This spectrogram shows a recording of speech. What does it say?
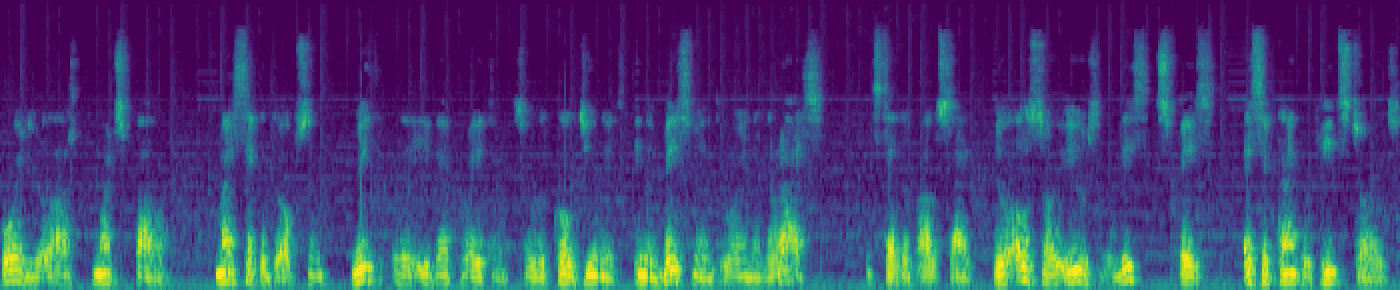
or it will ask much power. My second option with the evaporator, so the cold unit in a basement or in a garage instead of outside, will also use this space as a kind of heat storage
